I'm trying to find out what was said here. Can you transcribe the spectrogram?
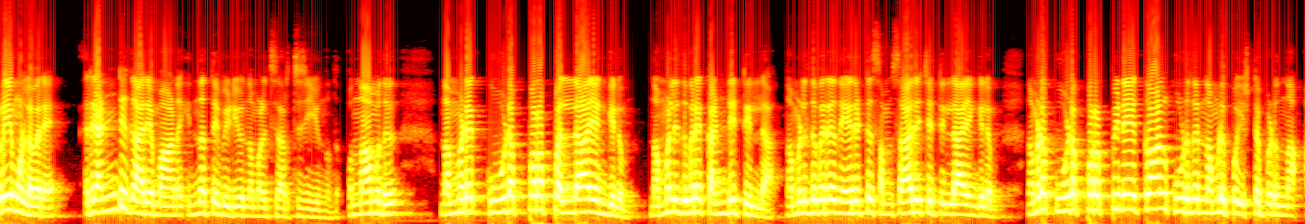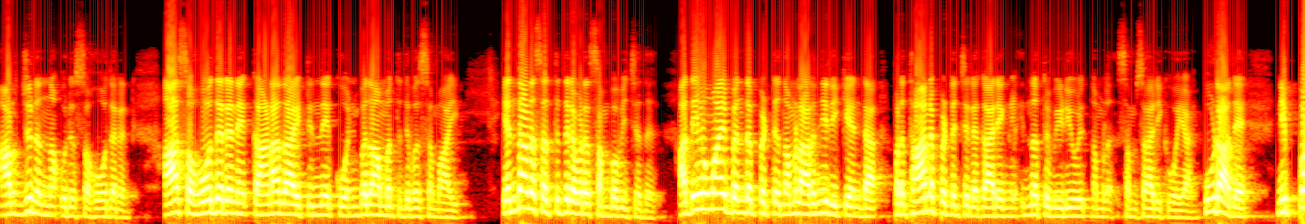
പ്രിയമുള്ളവരെ രണ്ട് കാര്യമാണ് ഇന്നത്തെ വീഡിയോ നമ്മൾ ചർച്ച ചെയ്യുന്നത്. ഒന്നാമത് നമ്മുടെ കൂടപ്പുറപ്പല്ല എങ്കിലും നമ്മൾ ഇതുവരെ കണ്ടിട്ടില്ല നമ്മൾ ഇതുവരെ നേരിട്ട് സംസാരിച്ചിട്ടില്ല എങ്കിലും നമ്മുടെ കൂടപ്പുറപ്പിനേക്കാൾ കൂടുതൽ നമ്മളിപ്പോൾ ഇഷ്ടപ്പെടുന്ന അർജുൻ എന്ന ഒരു സഹോദരൻ. ആ സഹോദരനെ കാണാതായിട്ട് ഇന്നേക്ക് ഒൻപതാമത്തെ ദിവസമായി. എന്താണ് സത്യത്തിൽ അവിടെ സംഭവിച്ചത്? അദ്ദേഹവുമായി ബന്ധപ്പെട്ട് നമ്മൾ അറിഞ്ഞിരിക്കേണ്ട പ്രധാനപ്പെട്ട ചില കാര്യങ്ങൾ ഇന്നത്തെ വീഡിയോയിൽ നമ്മൾ സംസാരിക്കുകയാണ്. കൂടാതെ നിപ്പ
